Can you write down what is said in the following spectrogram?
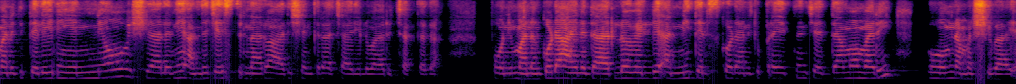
మనకి తెలియని ఎన్నో విషయాలని అందజేస్తున్నారు ఆదిశంకరాచార్యులు వారు చక్కగా. పోని మనం కూడా ఆయన దారిలో వెళ్ళి అన్ని తెలుసుకోవడానికి ప్రయత్నం చేద్దామా మరి? ఓం నమ శివాయ.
